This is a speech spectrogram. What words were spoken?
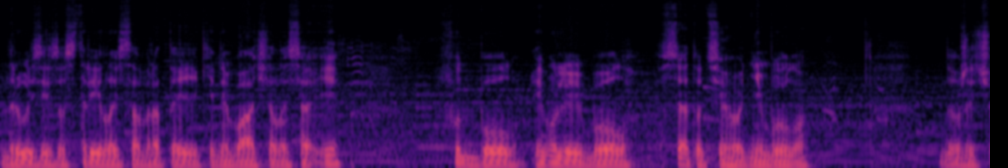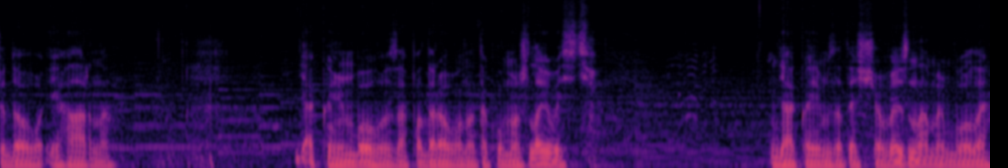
Друзі зустрілися, брати, які не бачилися, і футбол, і волейбол. Все тут сьогодні було. Дуже чудово і гарно. Дякуємо Богу за подаровану таку можливість. Дякуємо за те, що ви з нами були.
